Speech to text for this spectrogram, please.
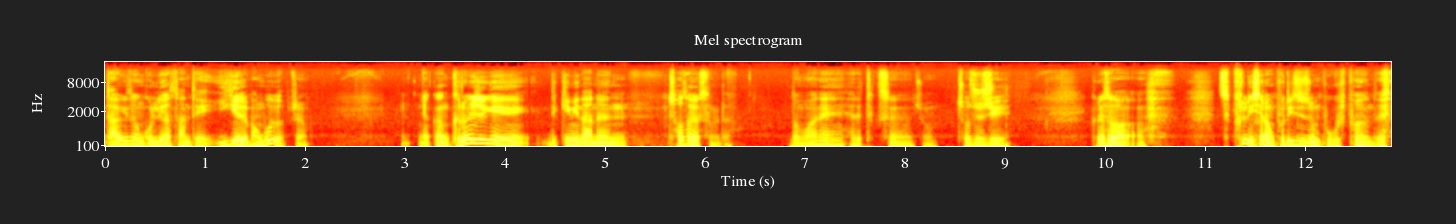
다윗은 골리앗한테 이길 방법이 없죠. 약간 그런 식의 느낌이 나는 쳐서였습니다. 너무하네 헤레틱스. 좀 줘주지. 그래서 스플릿이랑 브리즈 좀 보고 싶었는데.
